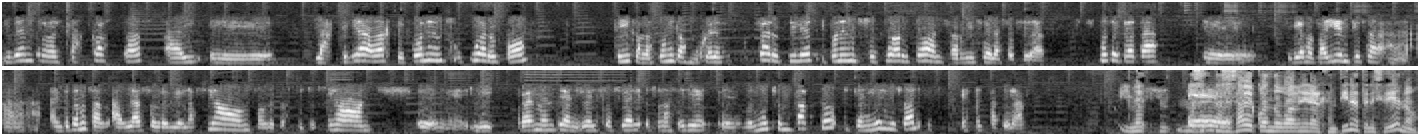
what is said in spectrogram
y dentro de estas castas hay eh, las criadas que ponen su cuerpo, ¿sí? son las únicas mujeres fértiles y ponen su cuerpo al servicio de la sociedad no se trata, eh, digamos, ahí empieza a, empezamos a hablar sobre violación, sobre prostitución, eh, y realmente a nivel social es una serie eh, de mucho impacto y que a nivel visual es espectacular. ¿Y no, se, sabe cuándo va a venir a Argentina? ¿Tenés idea o no?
